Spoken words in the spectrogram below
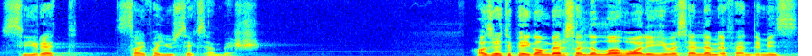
Siret, sayfa 185 Hazreti Peygamber sallallahu aleyhi ve sellem Efendimiz,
